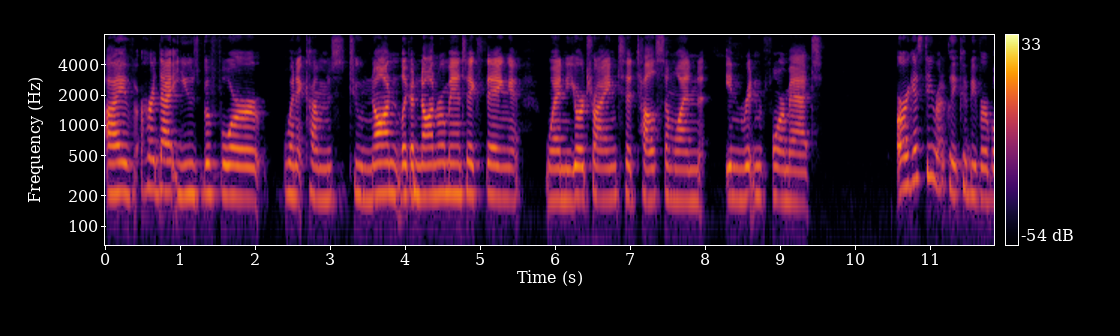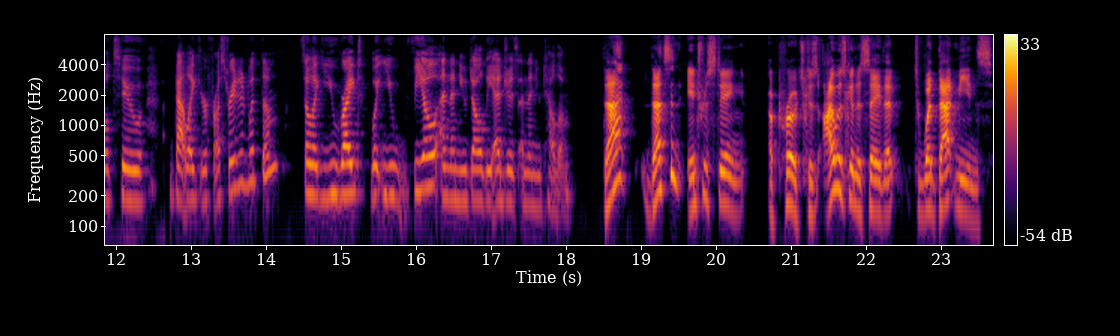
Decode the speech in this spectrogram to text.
I've heard that used before when it comes to non, like, a non romantic thing when you're trying to tell someone in written format or I guess theoretically it could be verbal too, that like you're frustrated with them. So like you write what you feel and then you dull the edges and then you tell them. That that's an interesting approach because I was going to say that what that means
